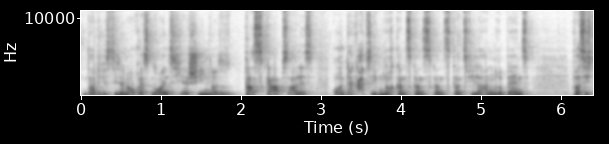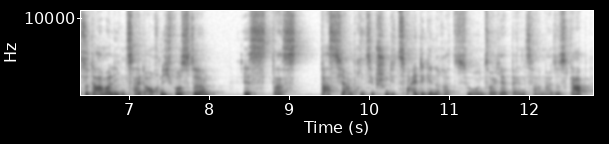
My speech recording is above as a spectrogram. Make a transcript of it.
Dadurch ist die dann auch erst 90 erschienen. Also das gab es alles. Und da gab es eben noch ganz, ganz, ganz, ganz viele andere Bands. Was ich zur damaligen Zeit auch nicht wusste, ist, dass das ja im Prinzip schon die zweite Generation solcher Bands waren. Also es gab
